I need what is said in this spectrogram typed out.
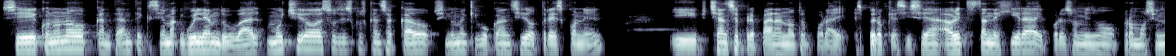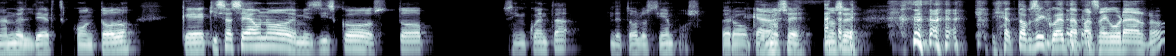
Sí, con un nuevo cantante que se llama William Duval. Muy chido esos discos que han sacado, si no me equivoco, han sido tres con él. Y chance preparan otro por ahí. Espero que así sea. Ahorita están de gira y por eso mismo promocionando el Dirt con todo. Que quizás sea uno de mis discos top 50 de todos los tiempos, pero pues, no sé, no sé. ya top 50 para asegurar, ¿no?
